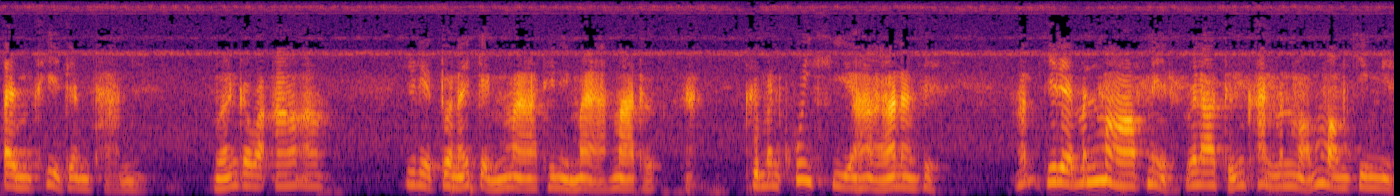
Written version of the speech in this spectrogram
เต็มที่เต็มฐานนี่ เหมือนกับว่าเอาเอากิเลสตัวไหนเก่งมาที่นี่มามาเถอะคือมันคุยขี่หานั่นสิกิเลสมันหมอบนี่ เวลาถึงขั้นมันหมอบหมอบจริงนี่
